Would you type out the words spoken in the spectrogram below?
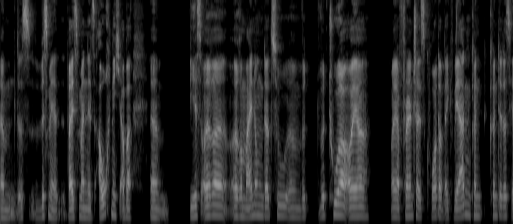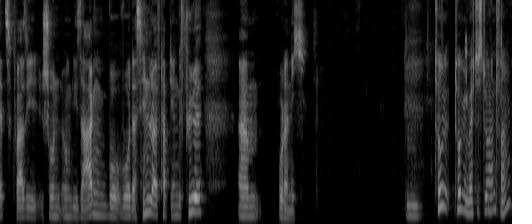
ähm, das wissen wir, weiß man jetzt auch nicht, aber ähm, wie ist eure, eure Meinung dazu? Ähm, wird, wird Tour euer, euer Franchise-Quarterback werden? Könnt, könnt ihr das jetzt quasi schon irgendwie sagen, wo, wo das hinläuft? Habt ihr ein Gefühl ähm, oder nicht? Mhm. Tobi, möchtest du anfangen?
